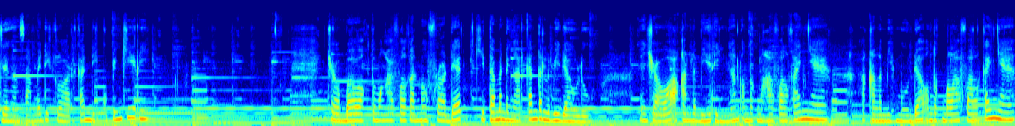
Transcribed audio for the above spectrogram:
Jangan sampai dikeluarkan di kuping kiri. Coba waktu menghafalkan mufradat kita mendengarkan terlebih dahulu. Insya Allah akan lebih ringan untuk menghafalkannya, akan lebih mudah untuk melafalkannya,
